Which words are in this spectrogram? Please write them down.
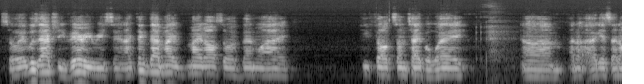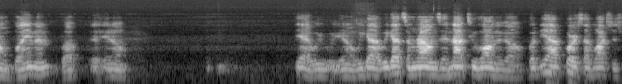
so it was actually very recent. I think that might might also have been why he felt some type of way. Um, I don't. I guess I don't blame him, but you know, yeah, we you know we got we got some rounds in not too long ago. But yeah, of course I've watched his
